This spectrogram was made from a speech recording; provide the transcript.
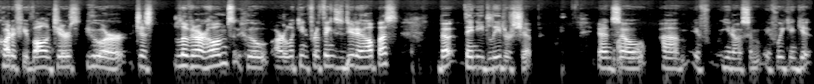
quite a few volunteers who are just live in our homes who are looking for things to do to help us but they need leadership. And so um, if you know some if we can get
